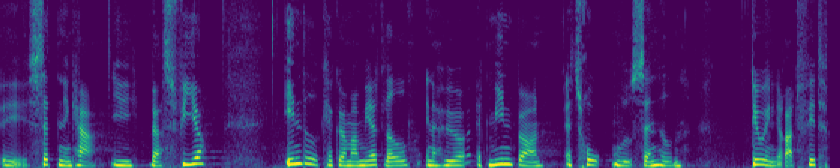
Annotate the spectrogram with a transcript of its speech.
øh, sætning her i vers 4. Intet kan gøre mig mere glad, end at høre, at mine børn er tro mod sandheden. Det er jo egentlig ret fedt.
